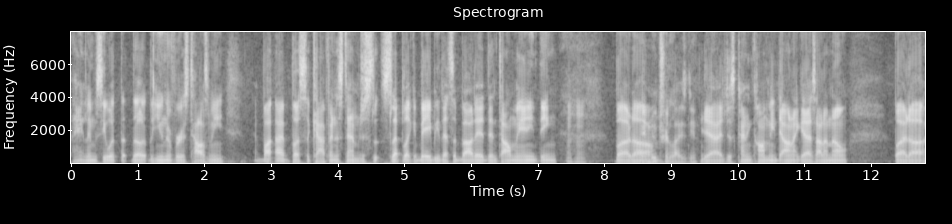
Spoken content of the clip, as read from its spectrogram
hey, let me see what the the, the universe tells me. I, bu- I bust a cap in a stem, just sl- slept like a baby. That's about it. Didn't tell me anything. But It um, neutralized you. yeah, it just kind of calmed me down. I guess I don't know. But uh,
